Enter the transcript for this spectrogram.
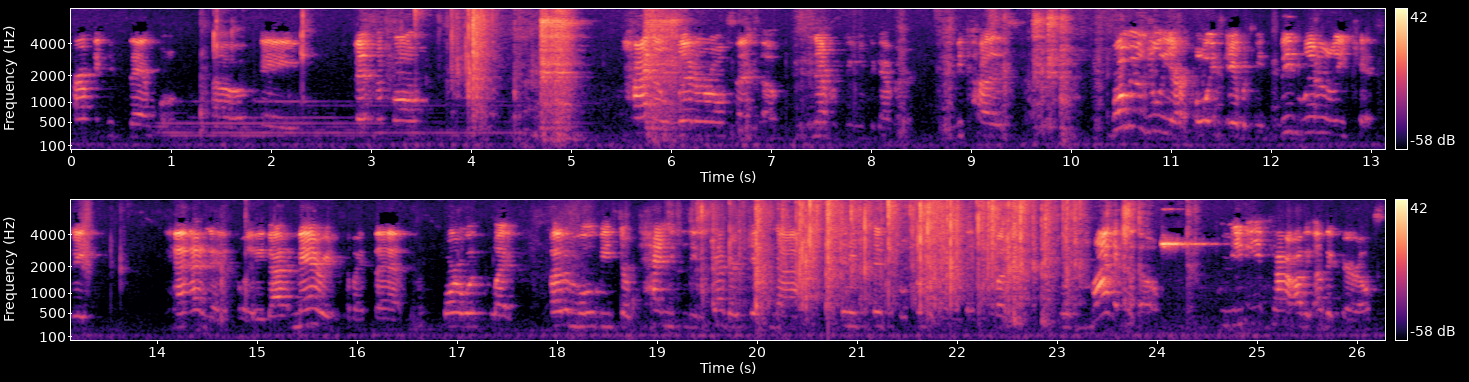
perfect example of a physical, kind of literal sense of never being together. Because Romeo and Juliet are always able to be, they literally kiss. They technically got married, stuff like that. Or with like other movies, they're technically together, just not in a physical everything. But with Monika, though, maybe you count all the other girls,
